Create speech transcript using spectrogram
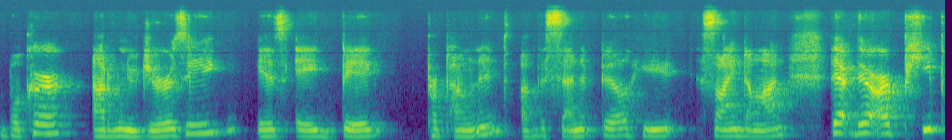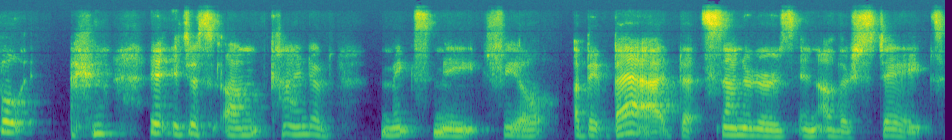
Booker out of New Jersey is a big proponent of the Senate bill. He signed on. There, there are people, it, it just um, kind of makes me feel a bit bad that senators in other states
